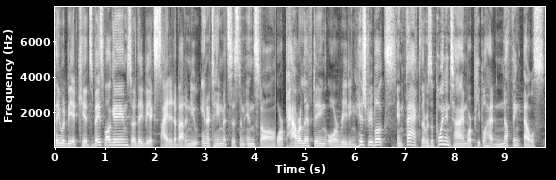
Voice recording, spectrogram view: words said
They would be at kids' baseball games, or they'd be excited about a new entertainment system install, or powerlifting, or reading history books. In fact, there was a point in time where people had nothing else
